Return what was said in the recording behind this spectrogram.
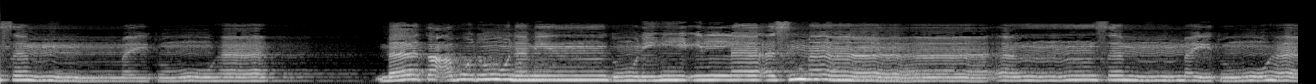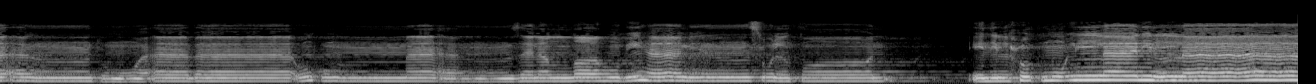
سميتموها. ما تعبدون من دونه إلا أسماء سميتموها أنتم وآباؤكم ما أنزل الله بها من سلطان. إن الحكم إلا لله.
